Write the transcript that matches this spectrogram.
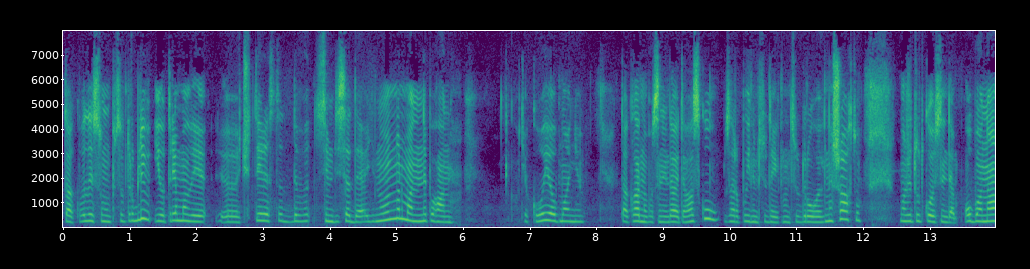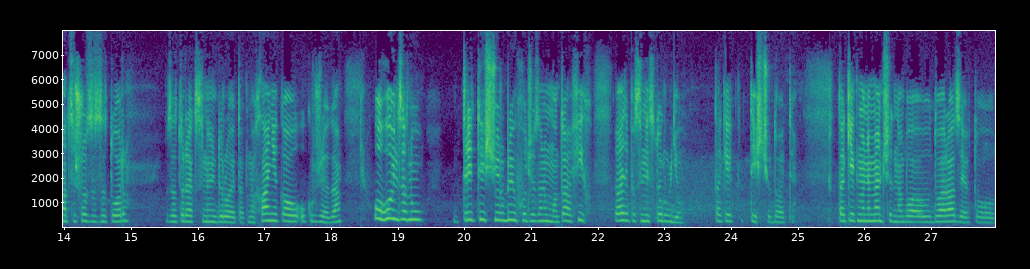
Так, ввели суму 500 рублів і отримали е, 479. Ну, нормально, непогано. Хоча кого я обманюю. Так, ладно, пацани, давайте газку. Зараз поїдемо сюди, як на цю дорогу, як на шахту. Може тут когось знайдемо. Оба-на, це що за затор? Затор екстреної дороги. Так, механіка о- окружив, да? Ого, він загнув. 3000 рублів хочу за ремонт. А, фіг. Давайте, пацани, 100 рублів. Так як 1000, давайте. Так як мене менше на два рази, то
